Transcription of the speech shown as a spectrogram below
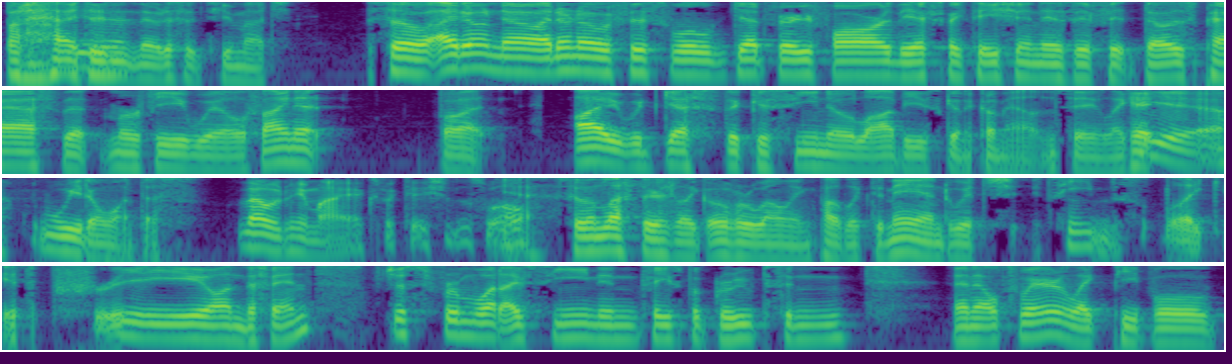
But I didn't notice it too much. So I don't know. I don't know if this will get very far. The expectation is if it does pass that Murphy will sign it. But I would guess the casino lobby is going to come out and say like, hey, Yeah, we don't want this. That would be my expectation as well. Yeah. So unless there's like overwhelming public demand, which it seems like it's pretty on the fence, just from what I've seen in Facebook groups and and elsewhere, like people,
